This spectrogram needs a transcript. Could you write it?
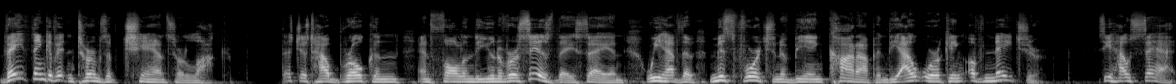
they think of it in terms of chance or luck. That's just how broken and fallen the universe is, they say, and we have the misfortune of being caught up in the outworking of nature. See how sad.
